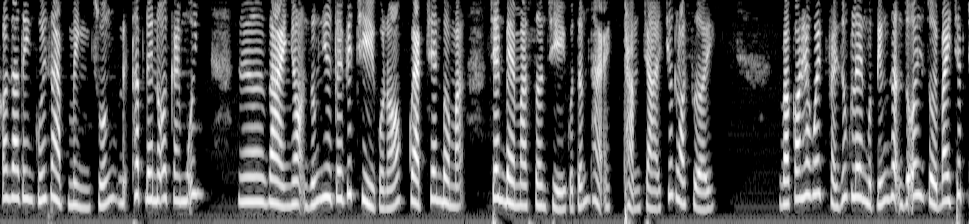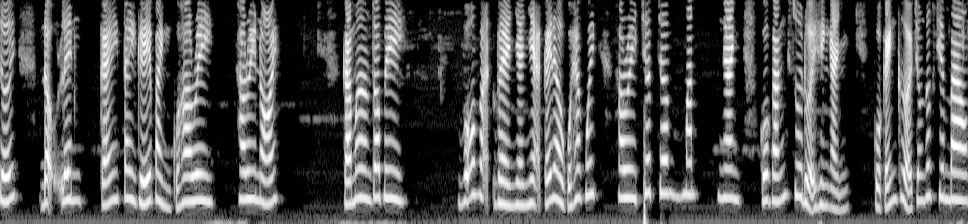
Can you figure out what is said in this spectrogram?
Con gia tinh cúi dạp mình xuống thấp đến nỗi cái mũi ờ, dài nhọn giống như cây viết chì của nó quẹt trên bờ mặt trên bề mặt sơn chỉ của tấm thải thảm trải trước lò sưởi. Và con Hedwig phải rúc lên một tiếng giận dỗi rồi bay chớp chới, đậu lên cái tay ghế bành của Harry. Harry nói, Cảm ơn Dobby. Vỗ về nhà nhẹ cái đầu của Hedwig, Harry chớp chớp mắt nhanh, cố gắng xua đuổi hình ảnh của cánh cửa trong giấc chiêm bao.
